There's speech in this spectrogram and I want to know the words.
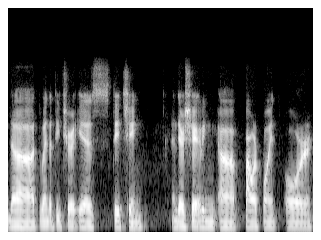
that when the teacher is teaching and they're sharing uh, PowerPoint or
